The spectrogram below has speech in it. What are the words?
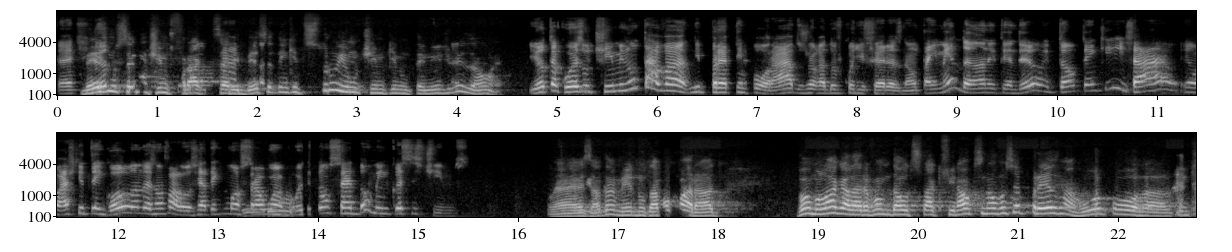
É, Mesmo sendo um time fraco de Série B, você tem que destruir um time que não tem nem divisão, ué. E outra coisa, o time não tava de pré-temporada, o jogador ficou de férias, não, tá emendando, entendeu? Então tem que já, eu acho que tem gol, o Anderson falou, já tem que mostrar alguma coisa e ter um certo domínio com esses times. É, exatamente, não tava parado. Vamos lá, galera, vamos dar o destaque final, que senão eu vou ser preso na rua, porra. Tem que...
